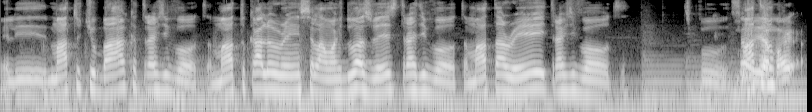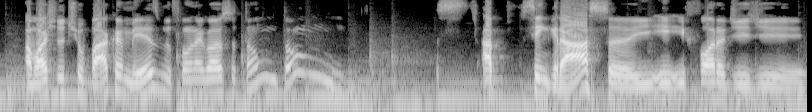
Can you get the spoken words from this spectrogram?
ele mata o Chewbacca, traz de volta. Mata o Kylo Ren, sei lá, umas duas vezes, traz de volta. Mata a Rey, traz de volta. Tipo, Não, mata... a, mor a, morte do Chewbacca mesmo foi um negócio tão, tão sem graça e, e fora de, de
